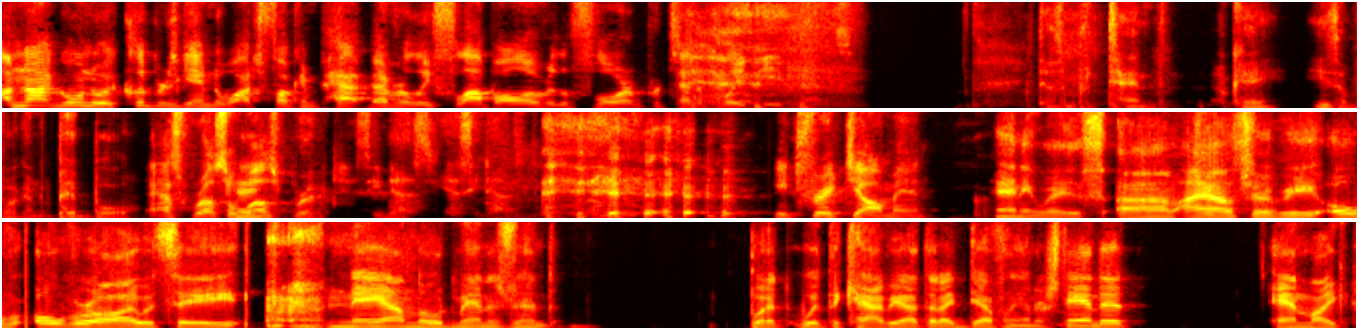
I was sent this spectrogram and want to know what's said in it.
I'm not going to a Clippers game to watch fucking Pat Beverley flop all over the floor and pretend to play defense. He doesn't pretend. Okay, he's a fucking pit bull. Ask Russell Okay. Westbrook. Yes, he does. Yes, he does. He tricked y'all, man. Anyways, um, I also agree. Over overall, I would say nay on load management, but with the caveat that I definitely understand it. And like,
